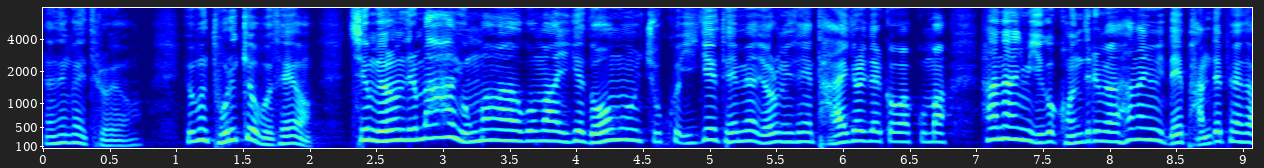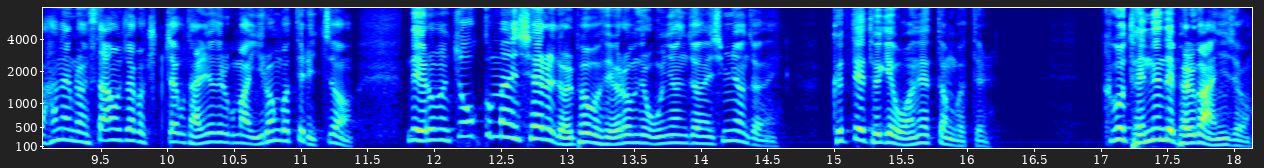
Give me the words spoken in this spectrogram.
라는 생각이 들어요. 여러분 돌이켜 보세요. 지금 여러분들이 막 욕망하고 막 이게 너무 좋고 이게 되면 여러분 인생에 다 해결될 것 같고 막 하나님이 이거 건드리면 하나님이 내 반대편에서 하나님이랑 싸우자고 죽자고 달려들고 막 이런 것들 있죠. 근데 여러분 조금만 시야를 넓혀 보세요. 여러분들 5년 전에 10년 전에 그때 되게 원했던 것들 그거 됐는데 별거 아니죠.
